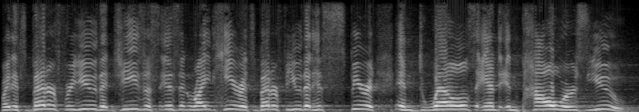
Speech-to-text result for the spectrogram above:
Right? It's better for you that Jesus isn't right here. It's better for you that His Spirit indwells and empowers you.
